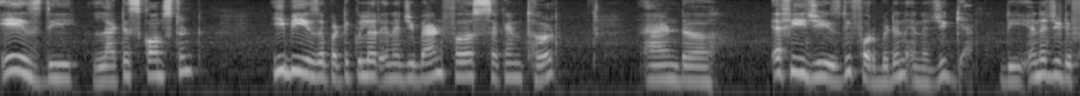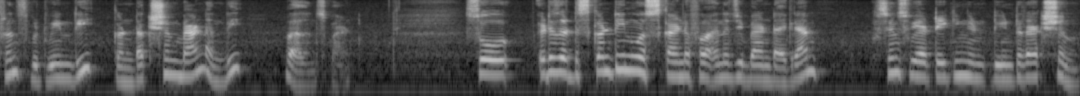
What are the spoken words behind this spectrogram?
A is the lattice constant EB is a particular energy band first, second, third and uh, FEG is the forbidden energy gap the energy difference between the conduction band and the valence band. So it is a discontinuous kind of a energy band diagram since we are taking in the interaction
